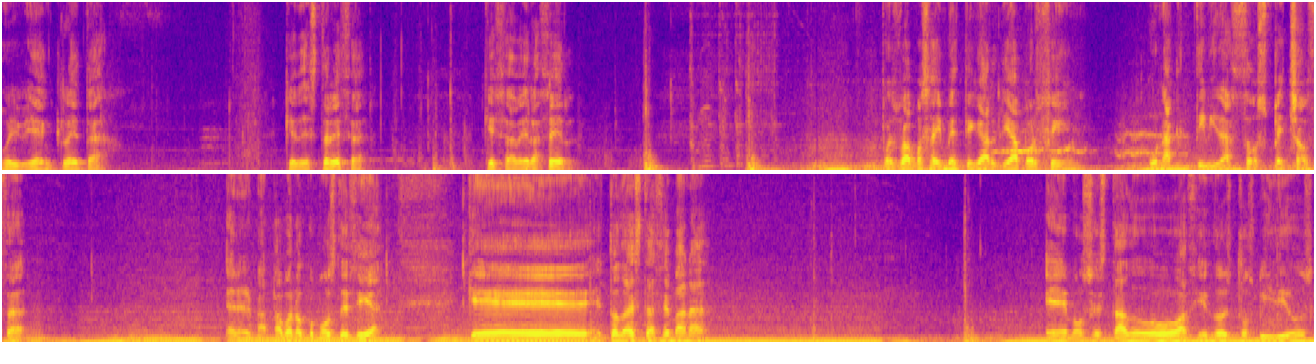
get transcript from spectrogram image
Muy bien, Cleta. Qué destreza. Qué saber hacer. Pues vamos a investigar ya por fin una actividad sospechosa en el mapa. Bueno, como os decía, que toda esta semana hemos estado haciendo estos vídeos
